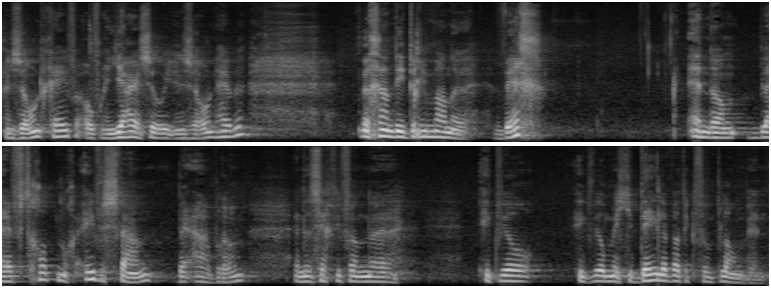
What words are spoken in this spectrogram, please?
een zoon geven. Over een jaar zul je een zoon hebben. Dan gaan die drie mannen weg. En dan blijft God nog even staan bij Abraham. En dan zegt hij van, uh, ik, wil, ik wil met je delen wat ik van plan ben.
